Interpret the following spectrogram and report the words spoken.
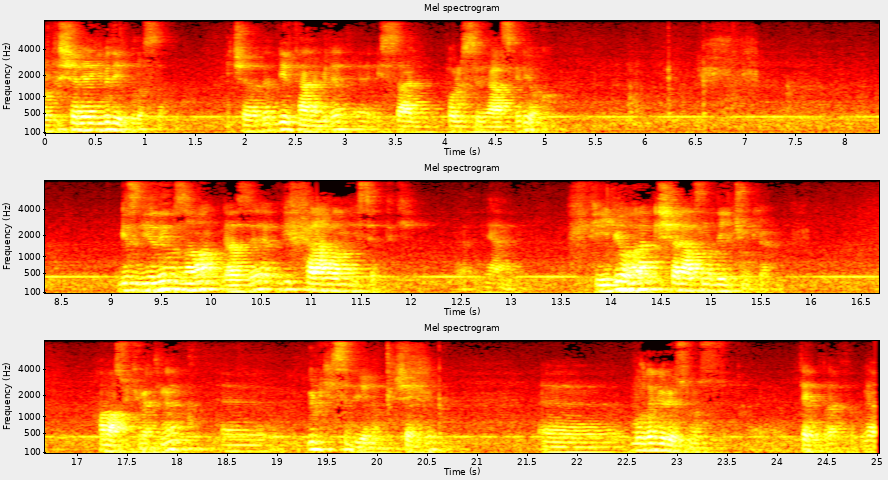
Batı Şeria gibi değil burası. İçeride bir tane bile e, İsrail polisi ve askeri yok. Biz girdiğimiz zaman Gazze'ye bir ferahlama hissettik. Yani fiili olarak işgal altında değil çünkü. Hamas hükümetinin e, ülkesi diyelim, şehri. E, burada görüyorsunuz tek tarafı. E,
